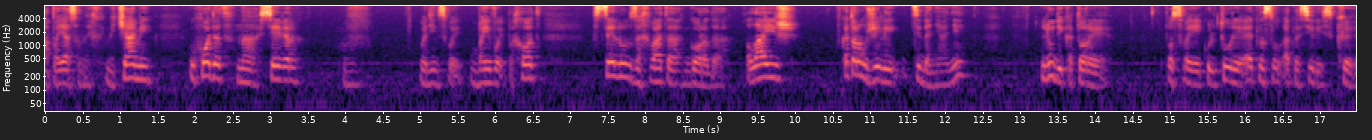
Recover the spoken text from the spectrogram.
опоясанных мечами, уходят на север в, в один свой боевой поход с целью захвата города Лаиш, в котором жили цидоняне, люди, которые по своей культуре, этносу относились к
